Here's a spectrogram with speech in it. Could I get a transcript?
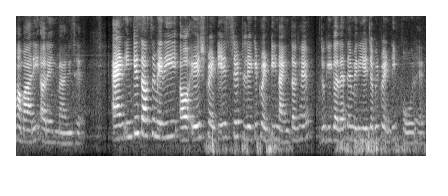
हमारी अरेंज मैरिज है। एंड इनके हिसाब से मेरी एज ट्वेंटी एट से लेके ट्वेंटी नाइन तक है, जो कि गलत है, मेरी एज अभी ट्वेंटी फोर है।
